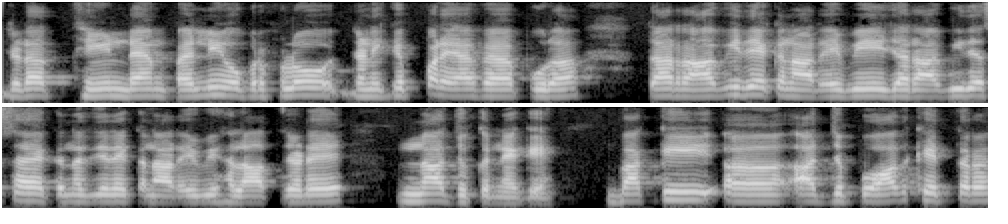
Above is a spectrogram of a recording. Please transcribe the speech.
ਜਿਹੜਾ ਥੀਨ ਡੈਮ ਪਹਿਲੀ ਓਵਰਫਲੋ ਜਾਣੀ ਕਿ ਭਰਿਆ ਹੋਇਆ ਪੂਰਾ, ਤਾਂ ਰਾਵੀ ਦੇ ਕਿਨਾਰੇ ਵੀ ਜਾਂ ਰਾਵੀ ਦੇ ਸਹਾਇਕ ਨਦੀਆਂ ਦੇ ਕਿਨਾਰੇ ਵੀ ਹਾਲਾਤ ਜਿਹੜੇ ਨਾਜ਼ੁਕ ਨੇਗੇ। ਬਾਕੀ ਅੱਜ ਪੁਆਧ ਖੇਤਰ,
